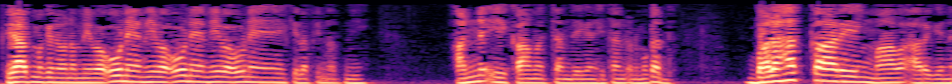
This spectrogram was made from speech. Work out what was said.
ක්‍රියාත්මක වෙනවා නම් මේවා ඕනෑ මේවා ඕනෑ මේවා ඕනෑ කියලා පින්වත්නි. අන්න ඒ කාමච්ඡන්දය ගැන හිතන්න ඕනේ. මොකද්ද? බලහත්කාරයෙන් මාව අරගෙන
